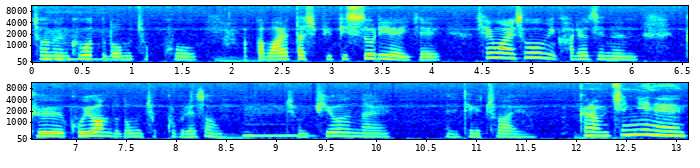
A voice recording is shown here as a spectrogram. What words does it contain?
저는 음. 그것도 너무 좋고 음, 아까 말했다시피 빗소리에 이제 생활 소음이 가려지는 그 고요함도 너무 좋고 그래서 음, 음. 전비 오는 날 네, 되게 좋아해요. 그럼 춘이는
